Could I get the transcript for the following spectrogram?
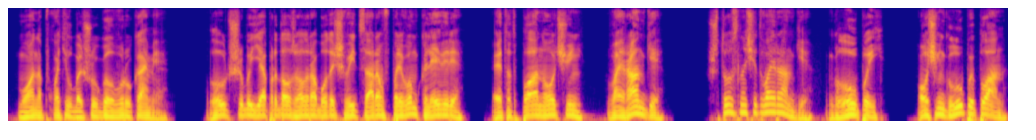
— Муан обхватил большую голову руками. «Лучше бы я продолжал работать швейцаром в полевом клевере. Этот план очень... Вайранги!» «Что значит вайранги?» «Глупый. Очень глупый план.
